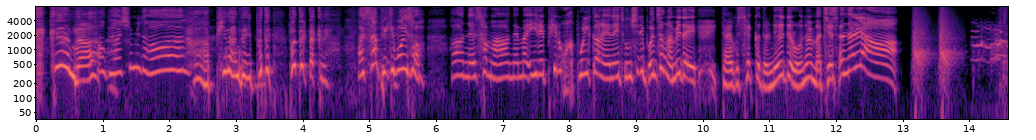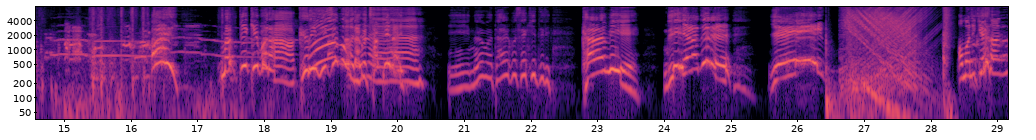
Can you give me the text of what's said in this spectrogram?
그, 그랬나? 아 미안합니다. 아, 피난데 이 버뜩 버뜩 딱 그래 아, 싹 비키 보이소. 아, 내 삼아, 내 마 일에 피를 확 보니까네, 내 정신이 번쩍 납니다. 이 달구 새끼들, 너희들 오늘 마 제삿날이야. 아이, 막 비켜봐라. 그래 잊어먹었다고 잡히나. 네. 이놈의 달고 새끼들이 감히 네 아들을 예. 어머니께서는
